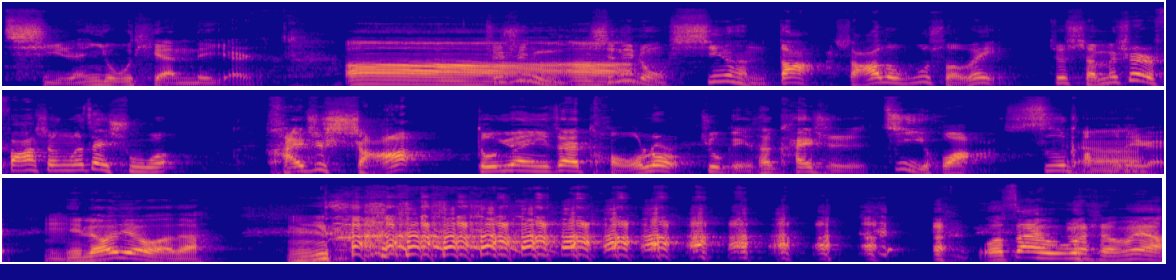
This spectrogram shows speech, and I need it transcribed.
杞人忧天的人？啊，就是你是那种心很大，啥都无所谓，就什么事儿发生了再说，还是啥都愿意在头喽就给他开始计划思考的人？嗯你了解我的，嗯，我在乎个什么呀？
